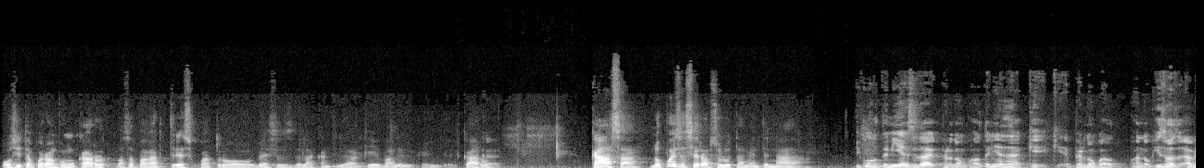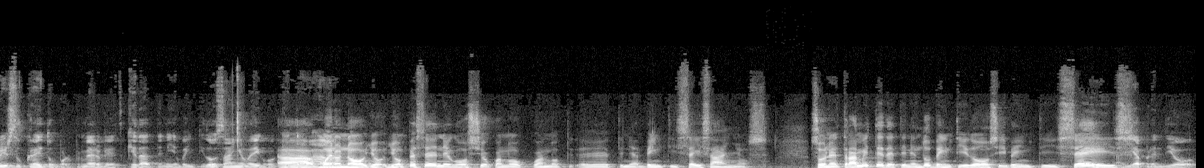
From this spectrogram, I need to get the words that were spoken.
o si te aprueban por un carro, vas a pagar tres, cuatro veces de la cantidad que vale el, el- el carro. Casa, no puedes hacer absolutamente nada. Y cuando tenía esa edad, perdón, cuando tenía esa, ¿qué- qué- perdón, cuando, cuando quiso abrir su crédito por primera vez, ¿qué edad tenía? 22 años, me dijo. ¿qué Ah, bueno, no, yo, yo empecé el negocio cuando, cuando eh, tenía 26 años. So, en el trámite de teniendo 22 y 26, Ahí aprendió.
